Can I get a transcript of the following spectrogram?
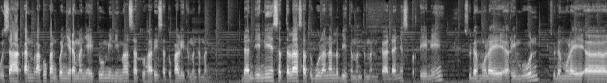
usahakan melakukan penyiramannya itu minimal satu hari satu kali teman-teman. Dan ini setelah satu bulanan lebih teman-teman. Keadaannya seperti ini. Sudah mulai rimbun sudah mulai eh,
